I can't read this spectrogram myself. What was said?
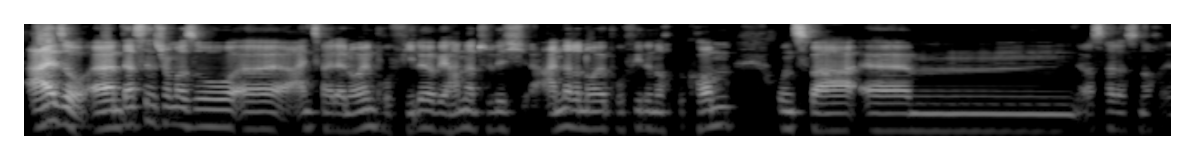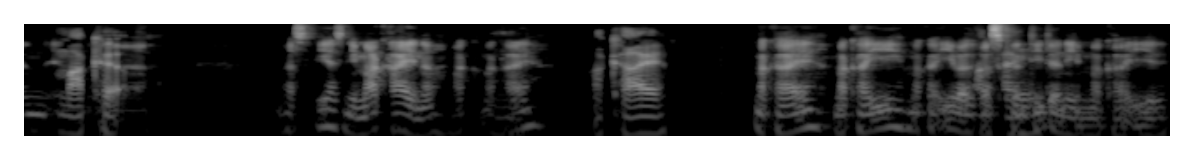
Also, ähm, das sind schon mal so äh, ein, zwei der neuen Profile. Wir haben natürlich andere neue Profile noch bekommen und zwar ähm, was war das noch in, in Makai. Äh, was, wie heißen die? Makai, ne? Mak Makai? Makai. Makai, Makai, Makai, was, was können die denn nehmen, Makai?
